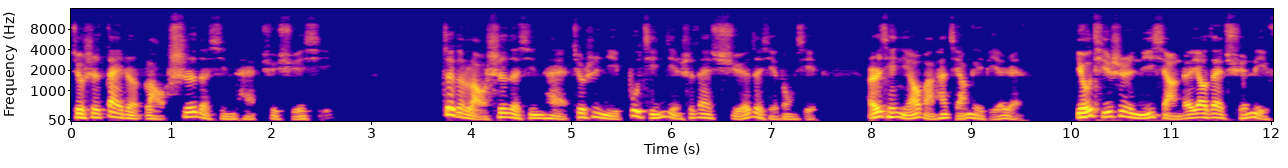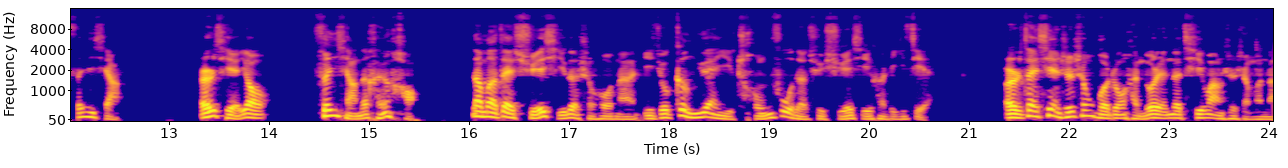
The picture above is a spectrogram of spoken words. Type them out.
就是带着老师的心态去学习。这个老师的心态，就是你不仅仅是在学这些东西，而且你要把它讲给别人，尤其是你想着要在群里分享，而且要分享的很好，那么在学习的时候呢，你就更愿意重复的去学习和理解。而在现实生活中，很多人的期望是什么呢？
